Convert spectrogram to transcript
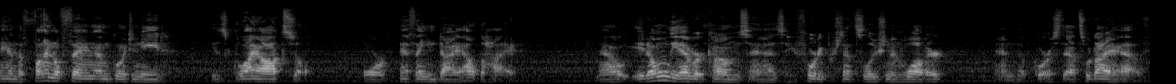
And the final thing I'm going to need is glyoxal, or ethane dialdehyde. Now, it only ever comes as a 40% solution in water, and of course that's what I have.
